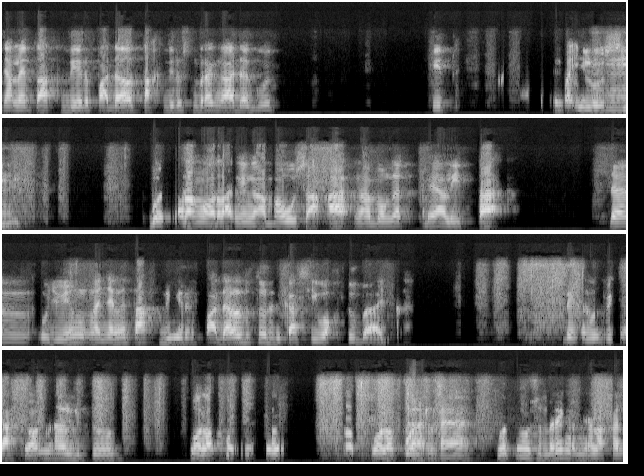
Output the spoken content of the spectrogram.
nyalain takdir padahal takdir sebenarnya nggak ada good itu cuma ilusi Mhm. buat orang-orang yang nggak mau usaha nggak mau ngeliat realita dan ujungnya nggak nyalain takdir padahal lu tuh dikasih waktu banyak dengan berpikir rasional gitu walaupun walaupun karena gue tuh sebenarnya nggak menyalahkan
